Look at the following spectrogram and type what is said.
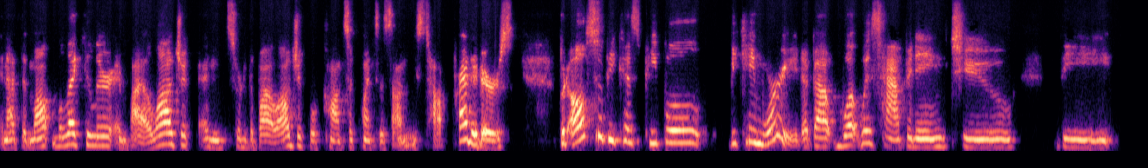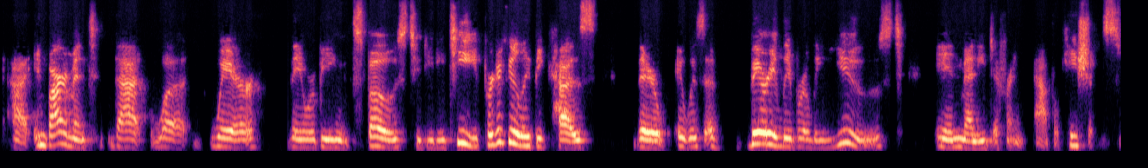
and at the molecular and biologic and sort of the biological consequences on these top predators, but also because people became worried about what was happening to the uh, environment that where they were being exposed to DDT, particularly because there it was a very liberally used in many different applications.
